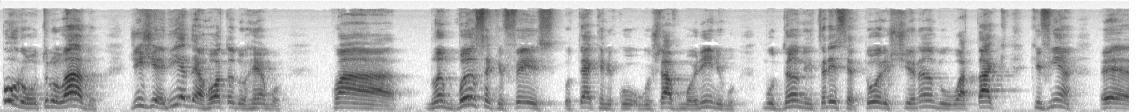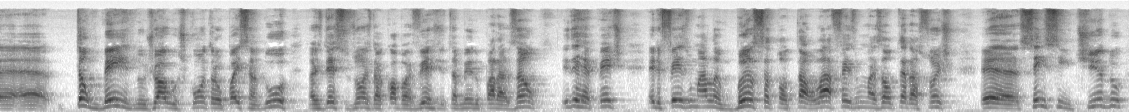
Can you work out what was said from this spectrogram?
Por outro lado, digerir a derrota do Remo com a lambança que fez o técnico Gustavo Morínigo, mudando em três setores, tirando o ataque que vinha é, é, tão bem nos jogos contra o Paysandu, nas decisões da Copa Verde também do Parazão, e de repente ele fez uma lambança total lá, fez umas alterações é, sem sentido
